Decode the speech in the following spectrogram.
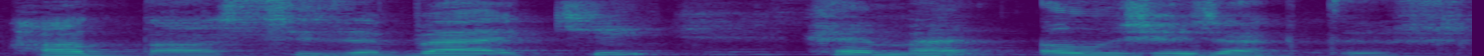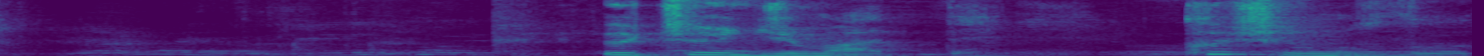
Hatta size belki hemen alışacaktır. Üçüncü madde. Kuşunuzu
